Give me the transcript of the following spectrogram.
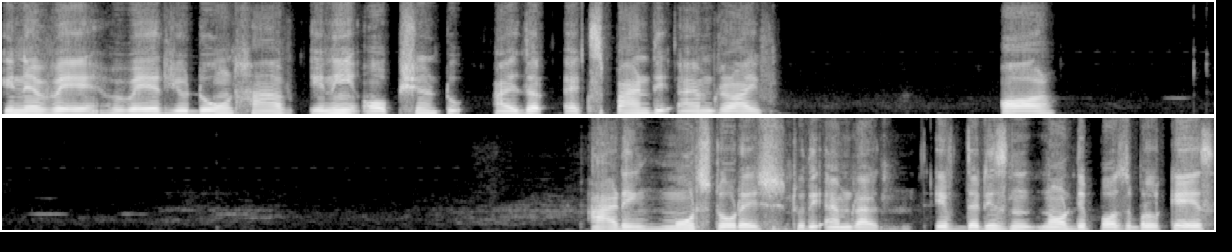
in a way where you don't have any option to either expand the M drive or adding more storage to the M drive. If that is not the possible case,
